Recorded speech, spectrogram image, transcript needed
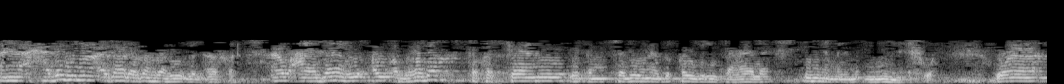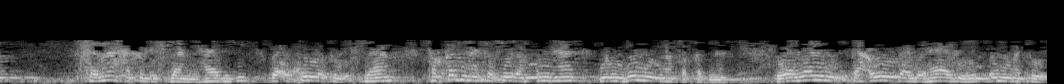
أن أحدهما أدار ظهره إلى الآخر أو عاداه أو أبغضه فقد كانوا يتمثلون بقوله تعالى إنما المؤمنون إخوة. سماحة الإسلام هذه وأخوة الإسلام فقدنا كثيرا منها من ضمن ما فقدناه ولن تعود لهذه الأمة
